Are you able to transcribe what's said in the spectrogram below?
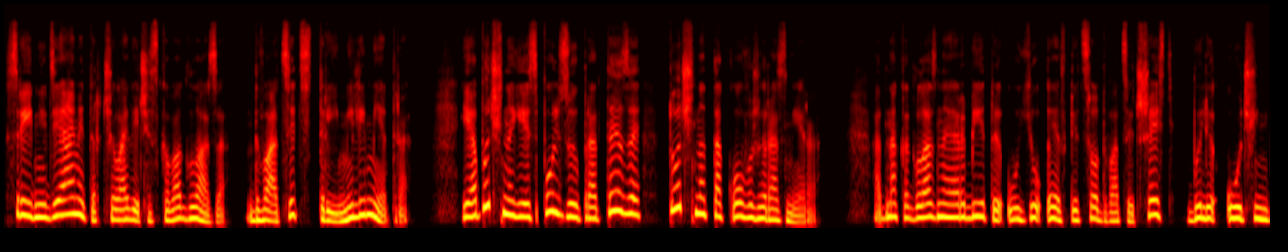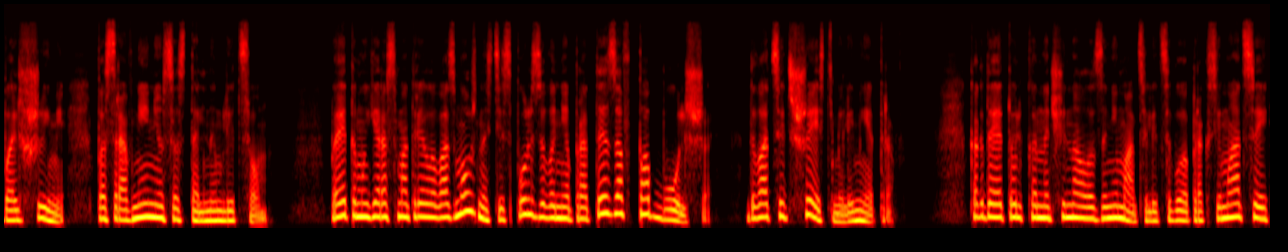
Средний диаметр человеческого глаза — 23 мм, и обычно я использую протезы точно такого же размера. Однако глазные орбиты у UF-526 были очень большими по сравнению с остальным лицом. Поэтому я рассмотрела возможность использования протезов побольше — 26 мм. Когда я только начинала заниматься лицевой аппроксимацией,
